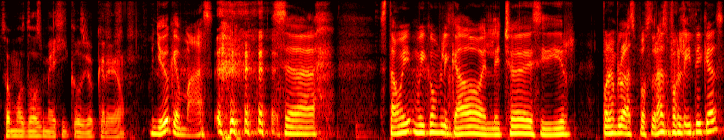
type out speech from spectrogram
Somos dos Méxicos, yo creo. Yo digo que más. o sea, está muy, muy complicado el hecho de decidir, por ejemplo, las posturas políticas.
